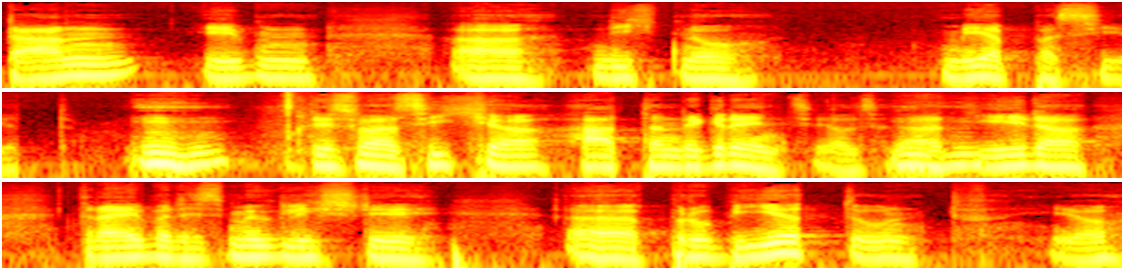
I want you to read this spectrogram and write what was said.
dann eben äh, nicht noch mehr passiert. Mhm. Das war sicher hart an der Grenze. Also da mhm. hat jeder Treiber das Möglichste äh, probiert und ja,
